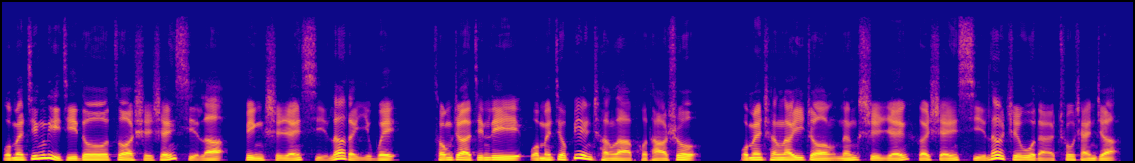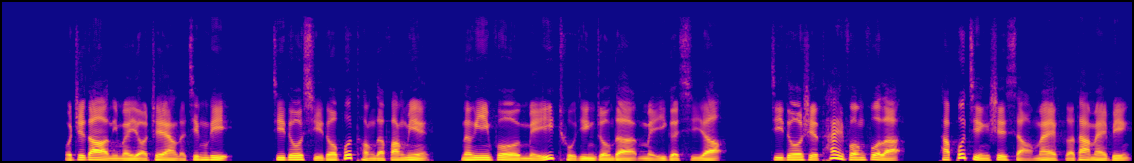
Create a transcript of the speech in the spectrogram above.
我们经历基督做使神喜乐并使人喜乐的一位。从这经历，我们就变成了葡萄树，我们成了一种能使人和神喜乐之物的出产者。我知道你们有这样的经历，基督许多不同的方面能应付每一处境中的每一个需要。基督是太丰富了，它不仅是小麦和大麦饼，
